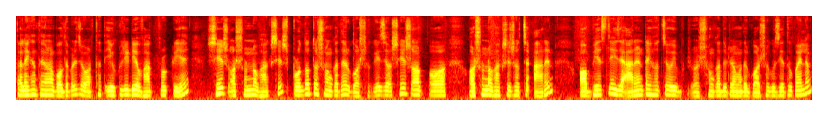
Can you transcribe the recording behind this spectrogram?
তাহলে এখান থেকে আমরা বলতে পারি যে অর্থাৎ ইউক্লিডীয় ভাগ প্রক্রিয়ায় শেষ অশূন্য ভাগশেষ প্রদত্ত সংখ্যাদের গসক যে শেষ অশূন্য ভাগশেষ হচ্ছে আর এন অবভিয়াসলি এই যে আর এনটাই হচ্ছে ওই সংখ্যা দুটো আমাদের গসক যেহেতু পাইলাম,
